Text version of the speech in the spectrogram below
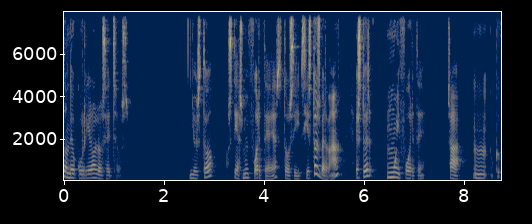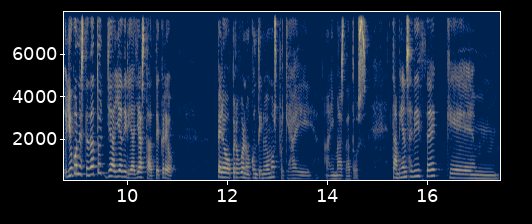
donde ocurrieron los hechos. Yo esto, hostia, es muy fuerte ¿eh? esto, sí. Si esto es verdad, esto es muy fuerte. O sea, mm, yo con este dato ya, ya diría, ya está, te creo. Pero, pero bueno, continuemos porque hay, hay más datos. También se dice que mm,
